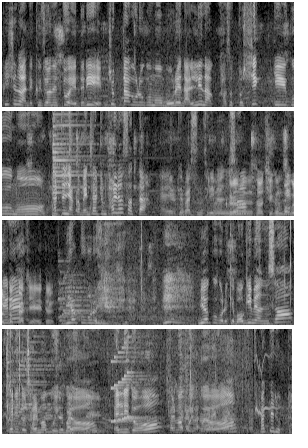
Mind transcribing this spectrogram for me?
피시는 안 돼. 그 전에 또 애들이 춥다 그러고 뭐 모래 난리 나고 가서 또 씻기고 뭐 하여튼 약간 멘탈 좀 털렸었다. 예, 이렇게 말씀드리면서 그러면서 지금 먹을 애들을 것까지 애들. 미역국으로 미역국으로 이렇게 먹이면서 체리도 잘 먹고 있고요. 맛있지? 엘리도 잘 먹고 있고요. 배터리 없다.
